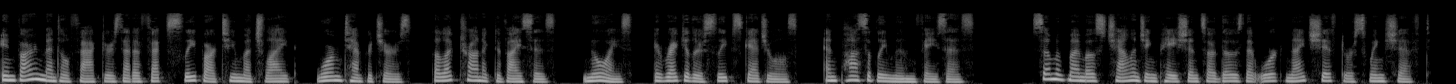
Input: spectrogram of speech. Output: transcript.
Environmental factors that affect sleep are too much light, warm temperatures, electronic devices, noise, irregular sleep schedules, and possibly moon phases. Some of my most challenging patients are those that work night shift or swing shift.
